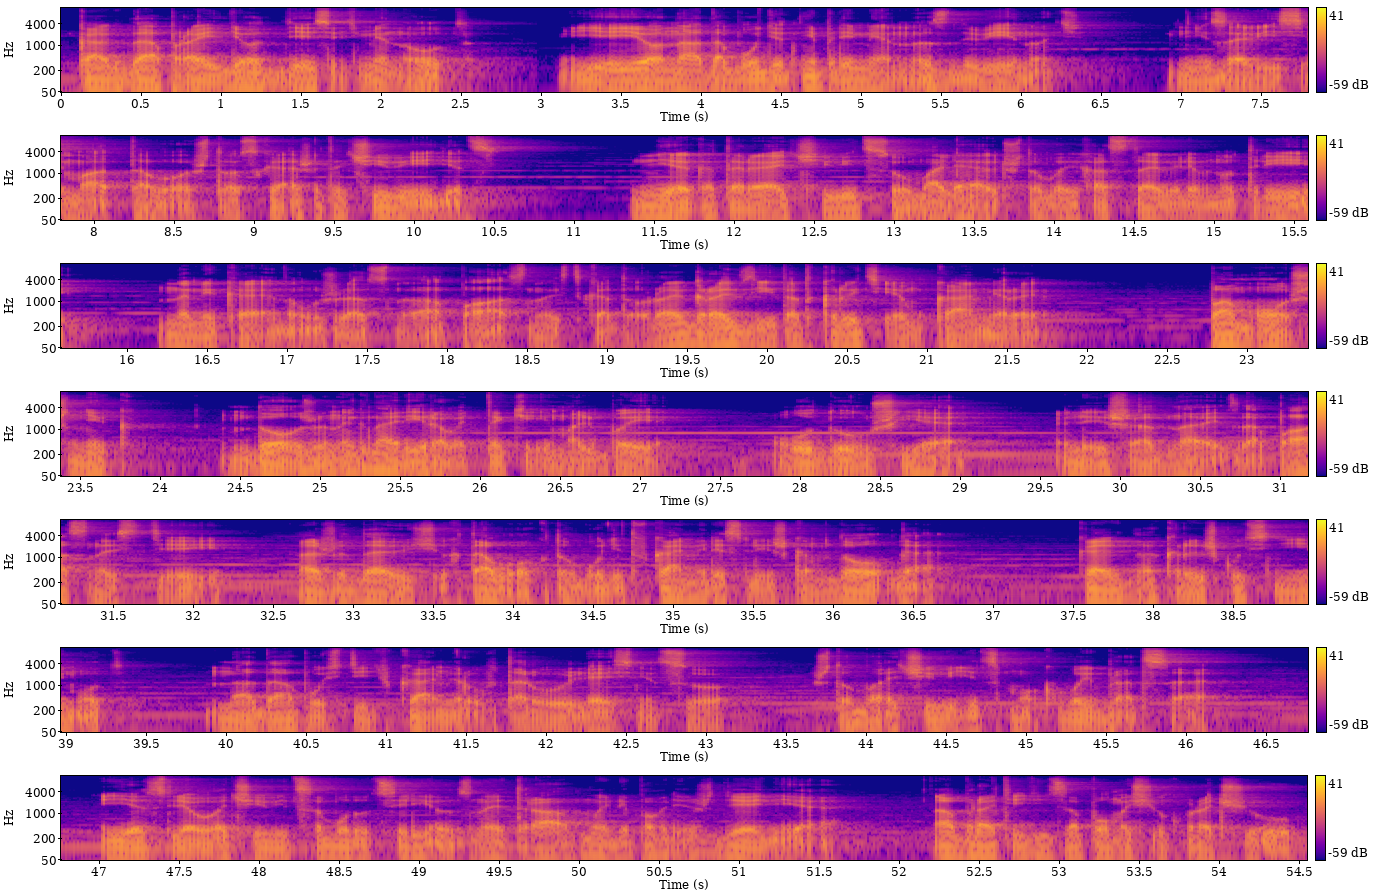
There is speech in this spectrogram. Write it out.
Когда пройдет 10 минут, ее надо будет непременно сдвинуть независимо от того, что скажет очевидец. Некоторые очевидцы умоляют, чтобы их оставили внутри, намекая на ужасную опасность, которая грозит открытием камеры. Помощник должен игнорировать такие мольбы. Удушье – лишь одна из опасностей, ожидающих того, кто будет в камере слишком долго – когда крышку снимут, надо опустить в камеру вторую лестницу, чтобы очевидец мог выбраться. Если у очевидца будут серьезные травмы или повреждения, обратитесь за помощью к врачу.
